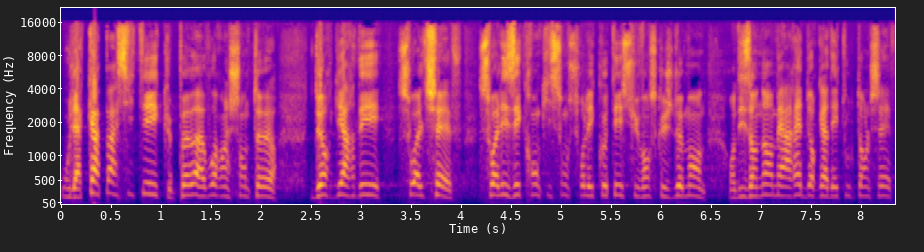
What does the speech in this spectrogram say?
ou la capacité que peut avoir un chanteur de regarder soit le chef, soit les écrans qui sont sur les côtés suivant ce que je demande, en disant non mais arrête de regarder tout le temps le chef,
